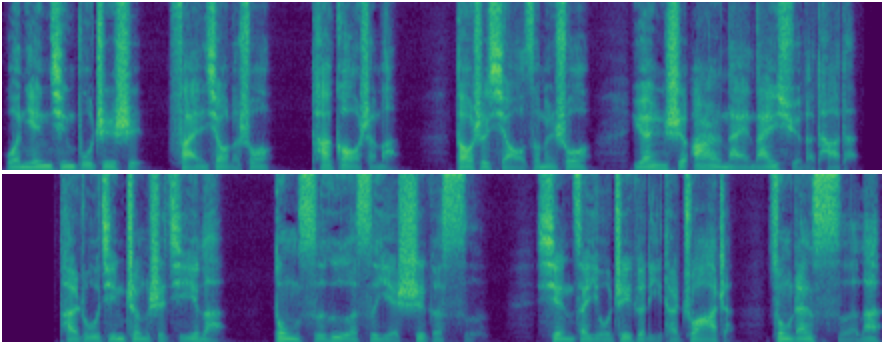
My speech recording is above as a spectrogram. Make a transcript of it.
我年轻不知事，反笑了说：“他告什么？倒是小子们说，原是二奶奶许了他的。他如今正是急了，冻死饿死也是个死。现在有这个理他抓着。”纵然死了，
